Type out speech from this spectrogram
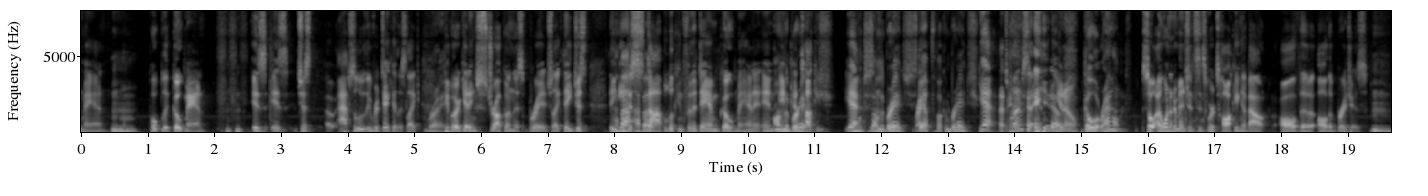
man, Mm-hmm. Pope Lick goat man, is is just uh, absolutely ridiculous. Like Right. people are getting struck on this bridge. Like they just they need about- to how stop looking for the damn goat man in, in, On in the bridge. Kentucky. Yeah, just on the bridge. Stay Right. up the fucking bridge. yeah, that's what I'm saying. you know? you know. Go around. So I wanted to mention since we're talking about all the all the bridges, Mm-hmm.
